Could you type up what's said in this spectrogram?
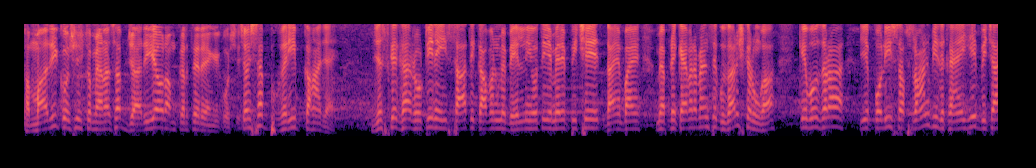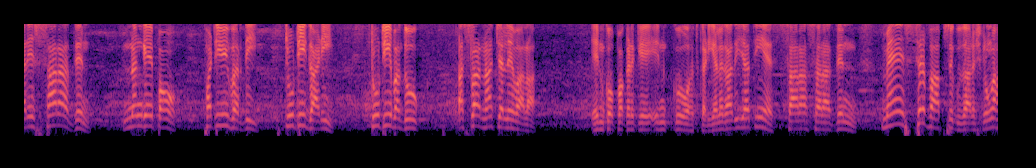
ہماری کوشش کمیانہ صاحب جاری ہے اور ہم کرتے رہیں گے کوشش۔ جو صاحب غریب کہاں جائے جس کے گھر روٹی نہیں، ساتھ اکاون میں بیل نہیں ہوتی، یہ میرے پیچھے دائیں بائیں۔ میں اپنے کیمرہ سے گزارش کروں گا کہ وہ ذرا یہ پولیس افسران بھی دکھائیں۔ یہ بیچارے سارا دن ننگے پاؤں پھٹی ہوئی وردی، ٹوٹی گاڑی، ٹوٹی بندوق، اسلحہ نہ چلنے والا۔ ان کو پکڑ کے ان کو ہتھکڑیاں لگا دی جاتی ہیں۔ سارا سارا دن میں صرف آپ سے گزارش کروں گا۔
